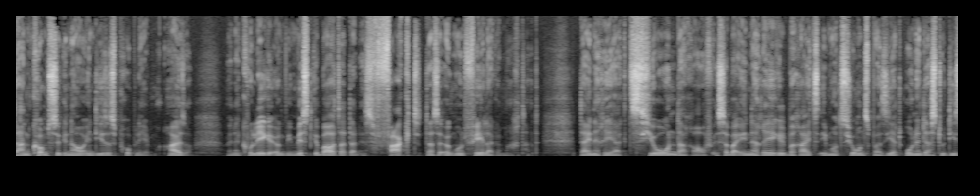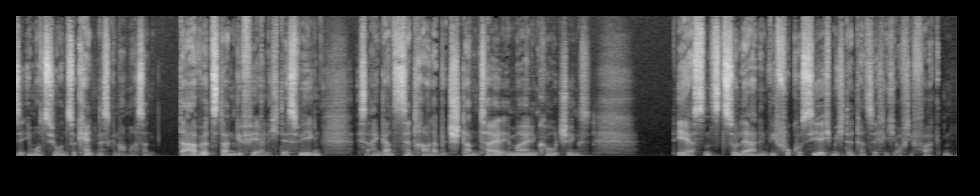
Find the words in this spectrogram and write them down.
Dann kommst du genau in dieses Problem. Also, wenn ein Kollege irgendwie Mist gebaut hat, dann ist Fakt, dass er irgendwo einen Fehler gemacht hat. Deine Reaktion darauf ist aber in der Regel bereits emotionsbasiert, ohne dass du diese Emotionen zur Kenntnis genommen hast. Und da wird es dann gefährlich. Deswegen ist ein ganz zentraler Bestandteil in meinen Coachings, erstens zu lernen, wie fokussiere ich mich denn tatsächlich auf die Fakten.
